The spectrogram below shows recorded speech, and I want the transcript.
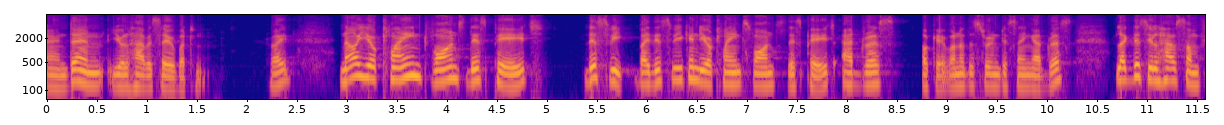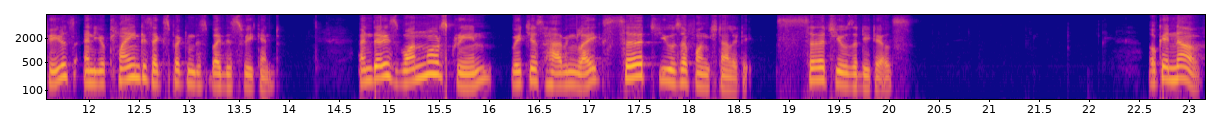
and then you'll have a save button, right? Now your client wants this page this week. By this weekend, your client wants this page, address, okay, one of the student is saying address. Like this, you'll have some fields and your client is expecting this by this weekend. And there is one more screen which is having like search user functionality, search user details. Okay, now,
